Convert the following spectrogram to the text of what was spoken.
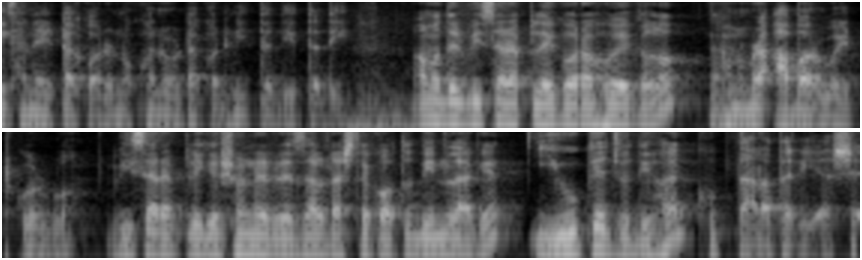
এখানে এটা করেন, ওখানে ওটা করেন, ইত্যাদি ইত্যাদি। আমাদের ভিসার অ্যাপ্লাই করা হয়ে গেল। এখন আমরা আবার ওয়েট করব। ভিসার অ্যাপ্লিকেশনের রেজাল্ট আসতে কতদিন লাগে? ইউকে যদি হয়, খুব তাড়াতাড়ি আসে।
